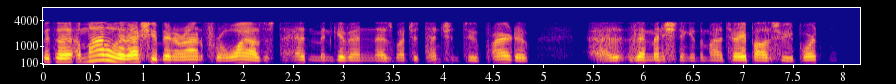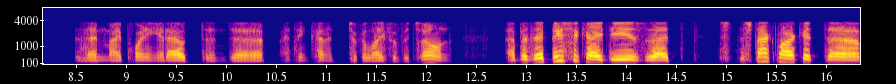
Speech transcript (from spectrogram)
with a, a model that actually had been around for a while, just hadn't been given as much attention to prior to uh, them mentioning it in the monetary policy report, and then my pointing it out, and uh, I think kind of took a life of its own. Uh, but the basic idea is that the stock market uh,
